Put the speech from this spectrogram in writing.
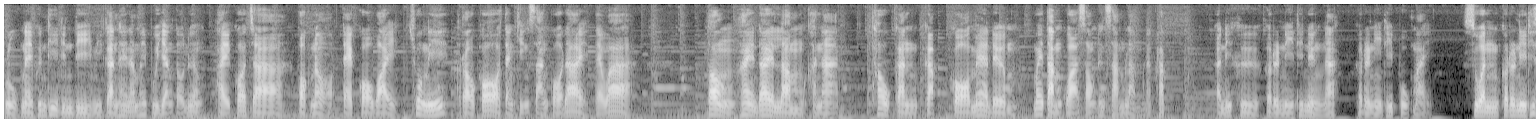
ปลูกในพื้นที่ดินดี มีการให้น้ำให้ปุ๋ยอย่างต่อเนื่อง ไผ่ก็จะออกหน่อแตกกอไว ช่วงนี้เราก็แต่งกิ่งสางกอได้ แต่ว่า ต้องให้ได้ลำขนาดเท่ากันกับกอแม่เดิม ไม่ต่ำกว่า 2-3 ลำนะครับ อันนี้คือกรณีที่ 1 นะ กรณีที่ปลูกใหม่ ส่วนกรณีที่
